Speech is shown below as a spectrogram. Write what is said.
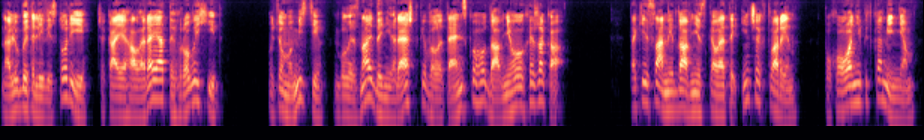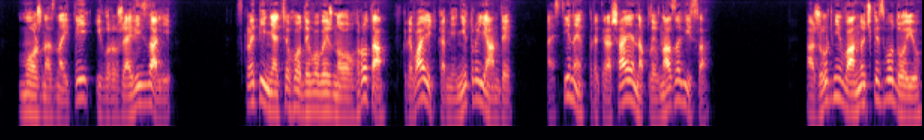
На любителів історії чекає галерея Тигровий хід. У цьому місці були знайдені рештки велетенського давнього хижака. Такі самі давні скелети інших тварин, поховані під камінням, можна знайти і в рожевій залі. Склепіння цього дивовижного грота вкривають кам'яні троянди, а стіни прикрашає напливна завіса, ажурні ванночки з водою,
